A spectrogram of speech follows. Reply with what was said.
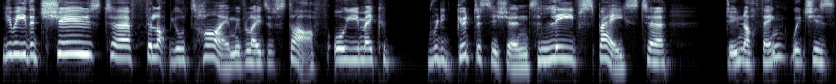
You either choose to fill up your time with loads of stuff, or you make a really good decision to leave space to do nothing, which is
